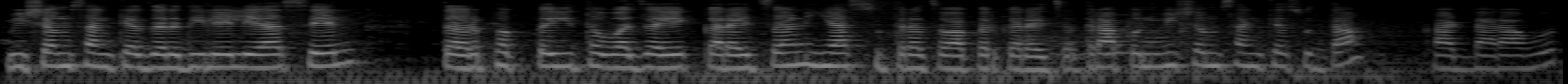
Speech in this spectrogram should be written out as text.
विषम संख्या जर दिलेली असेल तर फक्त इथं वजा एक करायचं आणि ह्याच सूत्राचा वापर करायचा. तर आपण विषम संख्यासुद्धा काढणार आहोत.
